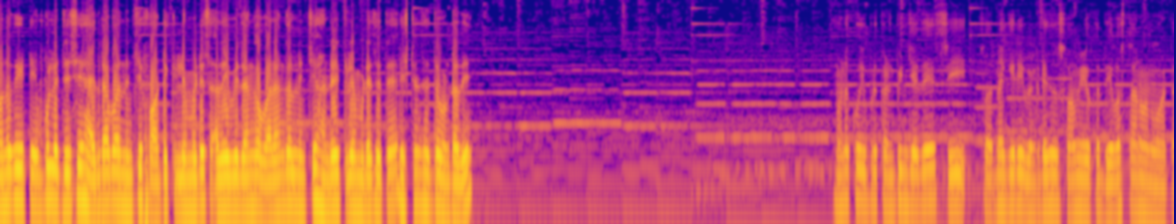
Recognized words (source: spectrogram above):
మనకి ఈ టెంపుల్ వచ్చేసి హైదరాబాద్ నుంచి ఫార్టీ కిలోమీటర్స్ అదే విధంగా వరంగల్ నుంచి హండ్రెడ్ కిలోమీటర్స్ అయితే డిస్టెన్స్ అయితే ఉంటుంది. మనకు ఇప్పుడు కనిపించేదే శ్రీ స్వర్ణగిరి వెంకటేశ్వర స్వామి యొక్క దేవస్థానం అనమాట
